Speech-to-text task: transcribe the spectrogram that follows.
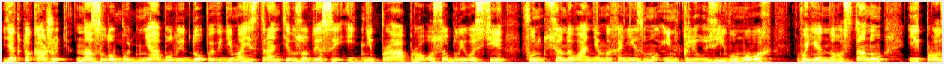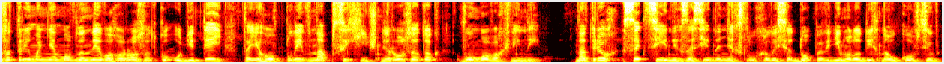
Як то кажуть, на злобу дня були доповіді магістрантів з Одеси і Дніпра про особливості функціонування механізму інклюзії в умовах воєнного стану і про затримання мовленивого розвитку у дітей та його вплив на психічний розвиток в умовах війни. На трьох секційних засіданнях слухалися доповіді молодих науковців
